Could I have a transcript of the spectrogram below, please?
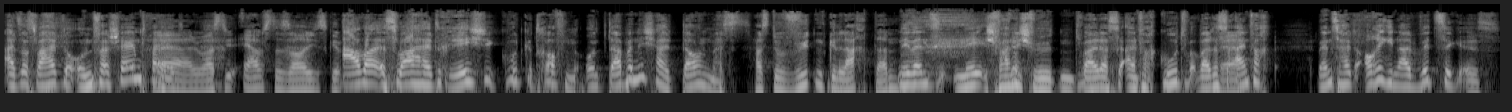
Also es war halt eine Unverschämtheit. Ja, du hast die ärmste Sau, die es gibt. Aber es war halt richtig gut getroffen. Und da bin ich halt down mit. Hast du wütend gelacht dann? Nee, wenn's, nee, ich war nicht wütend, weil das einfach gut, weil das Ja. einfach, wenn es halt original witzig ist,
